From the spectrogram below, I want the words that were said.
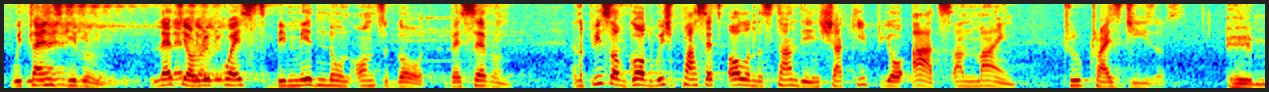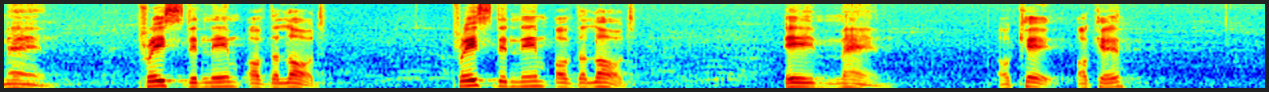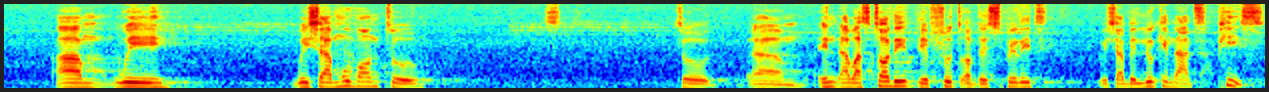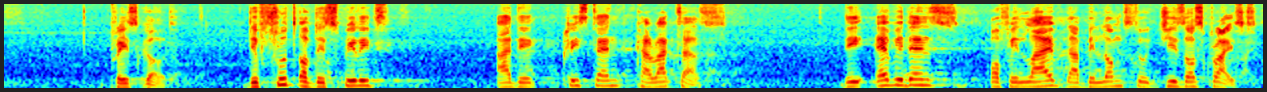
with thanksgiving, let your requests be made known unto God. Verse 7. And the peace of God, which passeth all understanding, shall keep your hearts and mind through Christ Jesus. Amen. Praise the name of the Lord. Praise the name of the Lord. Amen. Okay, okay. Um, we we shall move on to to um, in our study the fruit of the spirit. We shall be looking at peace. Praise God. The fruit of the spirit are the Christian characters, the evidence of a life that belongs to Jesus Christ,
